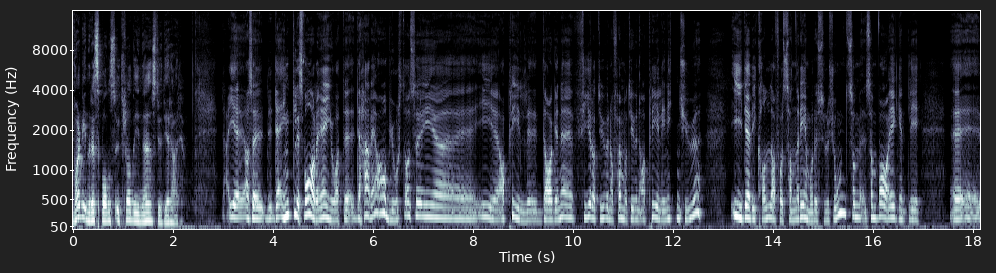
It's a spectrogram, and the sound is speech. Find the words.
Hva er din respons ut fra dine studier her? Nei, altså, det enkle svaret er jo at det, det her er avgjort altså i, uh, i aprildagene 24. og 25. april i 1920. I det vi kaller for Sanremo-resolusjon, som, som, var egentlig eh,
